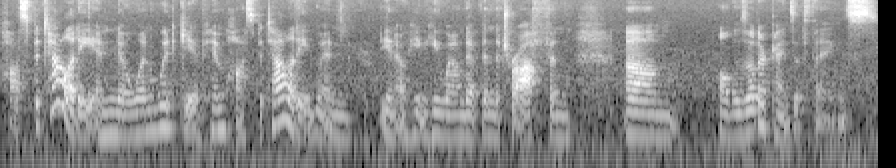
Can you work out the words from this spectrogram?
hospitality, and no one would give him hospitality when you know he, he wound up in the trough and um, all those other kinds of things.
